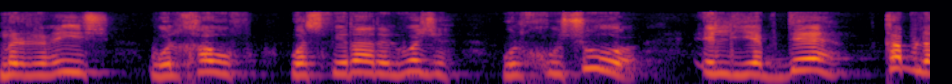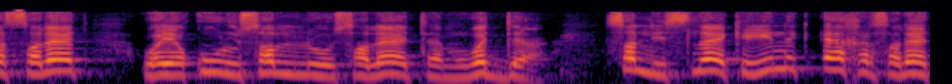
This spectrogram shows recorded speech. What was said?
من الرعيش والخوف واصفرار الوجه والخشوع اللي يبداه قبل الصلاة ويقول صلوا صلاة مودع. صلي صلاة كأنك آخر صلاة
